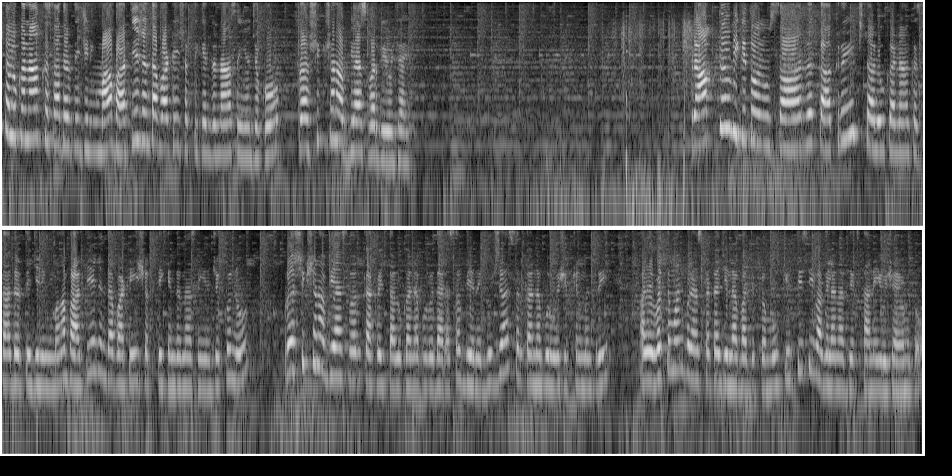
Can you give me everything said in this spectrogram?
કાંકરેજ તાલુકાના ખસાદર જીનિંગમાં ભારતીય જનતા પાર્ટી શક્તિ કેન્દ્રના સંયોજકો પ્રશિક્ષણ અભ્યાસ વર્ગ યોજાયો. પ્રાપ્ત વિગતો અનુસાર કાંકરેજ તાલુકાના ખસાદર જીનિંગમાં ભારતીય જનતા પાર્ટી શક્તિ કેન્દ્રના સંયોજકોનો પ્રશિક્ષણ અભ્યાસ વર્ગ કાંકરેજ તાલુકાના પૂર્વ ધારાસભ્ય અને ગુજરાત સરકારના પૂર્વ શિક્ષણ મંત્રી અને વર્તમાન બનાસકાંઠા જિલ્લા ભાજપ પ્રમુખ કીર્તિસિંહ વાઘેલાના અધ્યક્ષસ્થાને યોજાયો હતો.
